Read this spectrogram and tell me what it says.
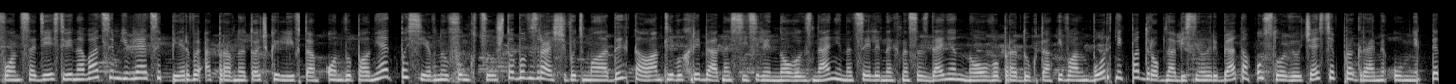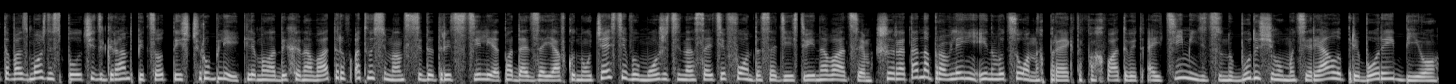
Фонд содействия инновациям является первой отправной точкой лифта. Он выполняет посевную функцию, чтобы взращивать молодых талантливых ребят, носителей новых новых знаний, нацеленных на создание нового продукта. Иван Бортник подробно объяснил ребятам условия участия в программе «Умник». Это возможность получить грант 500 тысяч рублей для молодых инноваторов от 18 до 30 лет. Подать заявку на участие вы можете на сайте Фонда содействия инновациям. Широта направлений инновационных проектов охватывает IT, медицину будущего, материалы, приборы и био.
